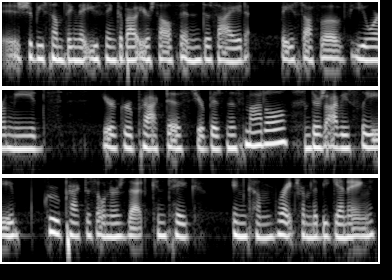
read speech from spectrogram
it should be something that you think about yourself and decide based off of your needs your group practice your business model. There's obviously group practice owners that can take income right from the beginning.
